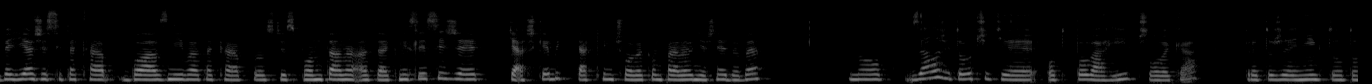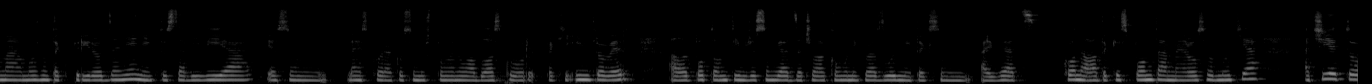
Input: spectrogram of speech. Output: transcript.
vedia, že si taká bláznivá, taká proste spontánna a tak. Myslíš si, že je ťažké byť takým človekom práve v dnešnej dobe? No, záleží to určite od povahy človeka, pretože niekto to má možno tak prirodzene, niekto sa vyvíja. Ja som najskôr, ako som už spomenula, bola skôr taký introvert, ale potom tým, že som viac začala komunikovať s ľuďmi, tak som aj viac konala také spontánne rozhodnutia. A či je to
